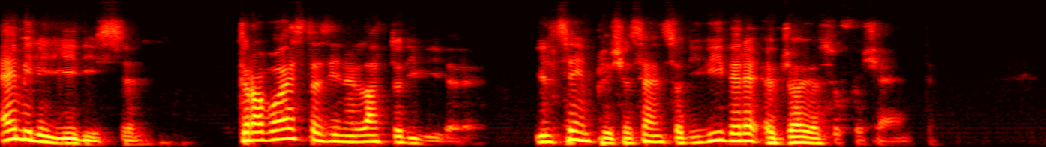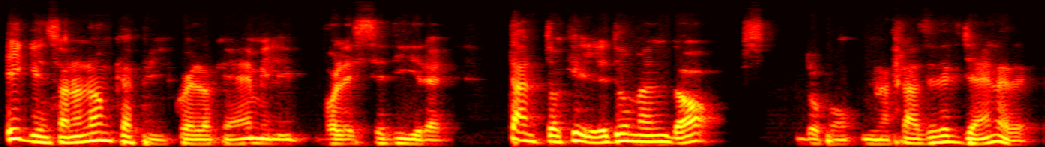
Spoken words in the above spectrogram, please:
Emily gli disse, trovo estasi nell'atto di vivere, il semplice senso di vivere è gioia sufficiente. Higginson non capì quello che Emily volesse dire, tanto che le domandò, dopo una frase del genere,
